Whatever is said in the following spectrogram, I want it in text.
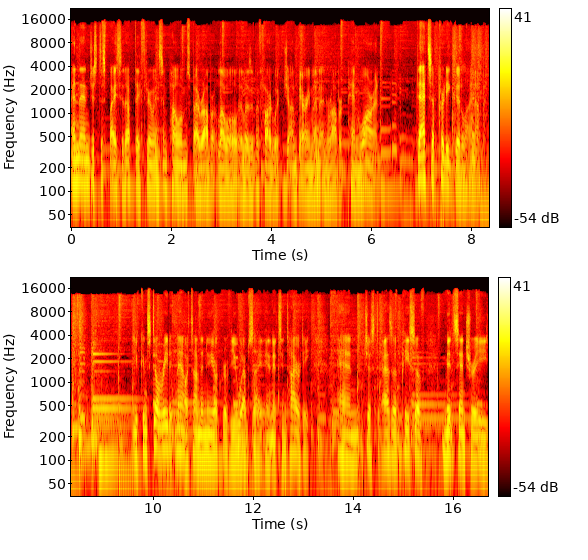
And then, just to spice it up, they threw in some poems by Robert Lowell, Elizabeth Hardwick, John Berryman, and Robert Penn Warren. That's a pretty good lineup. You can still read it now. It's on the New York Review website in its entirety. And just as a piece of mid century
